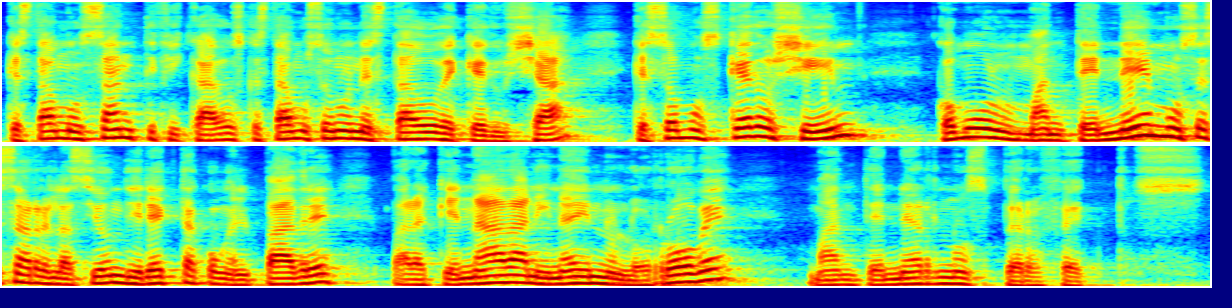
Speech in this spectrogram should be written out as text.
que estamos santificados, que estamos en un estado de Kedushá, que somos Kedoshim? ¿Cómo mantenemos esa relación directa con el Padre para que nada ni nadie nos lo robe? Mantenernos perfectos,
